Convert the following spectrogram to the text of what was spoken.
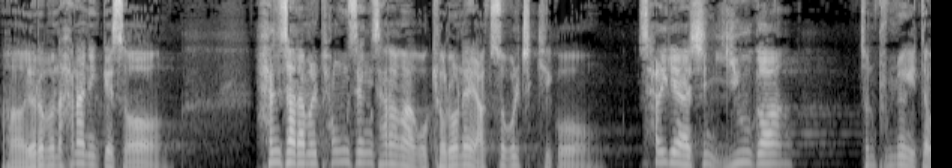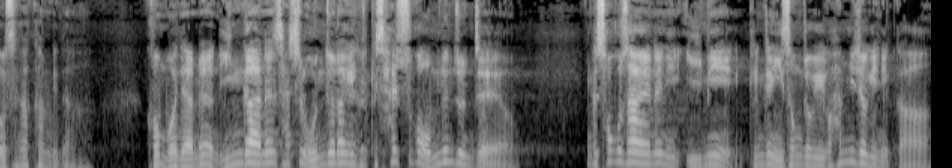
어, 여러분 하나님께서 한 사람을 평생 사랑하고 결혼의 약속을 지키고 살게 하신 이유가 저는 분명히 있다고 생각합니다. 그건 뭐냐면 인간은 사실 온전하게 그렇게 살 수가 없는 존재예요. 그러니까 서구 사회는 이미 굉장히 이성적이고 합리적이니까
